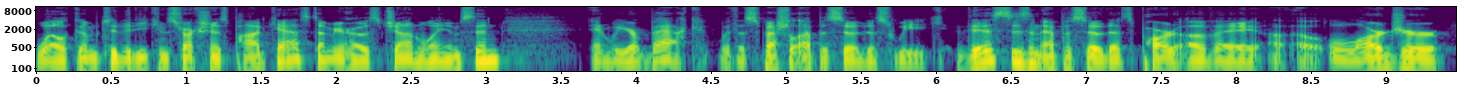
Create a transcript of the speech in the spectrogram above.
Welcome to the Deconstructionist Podcast. I'm your host, John Williamson, and we are back with a special episode this week. This is an episode that's part of a, a larger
